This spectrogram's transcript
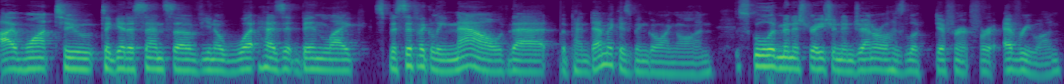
I want to to get a sense of you know what has it been like specifically now that the pandemic has been going on. School administration in general has looked different for everyone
